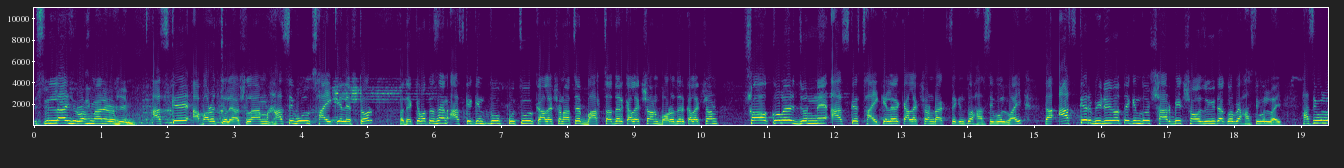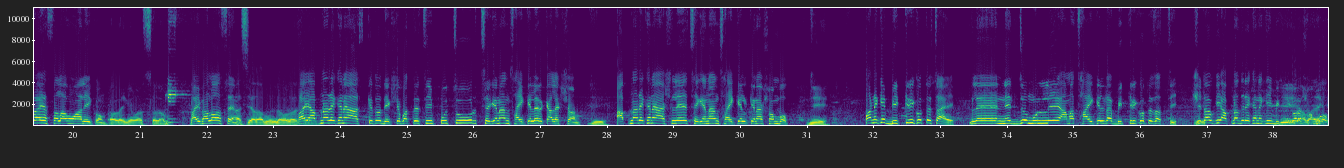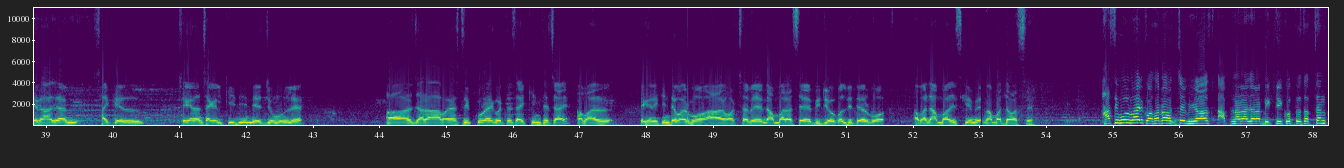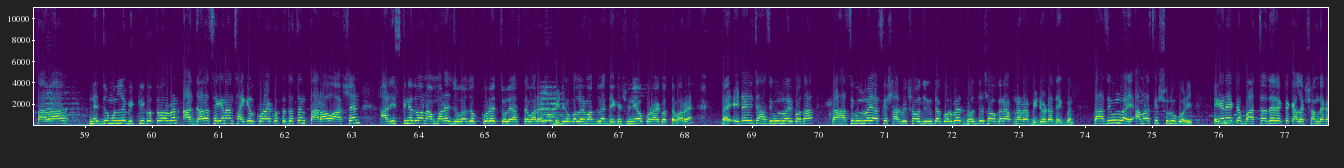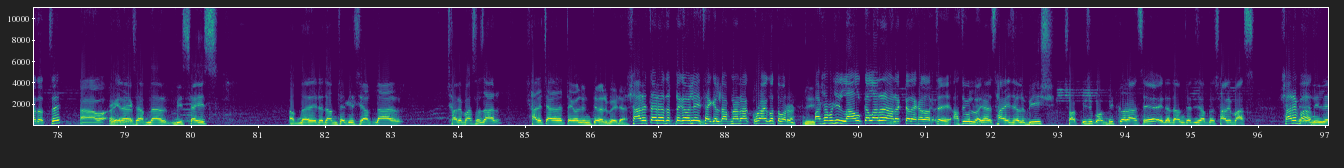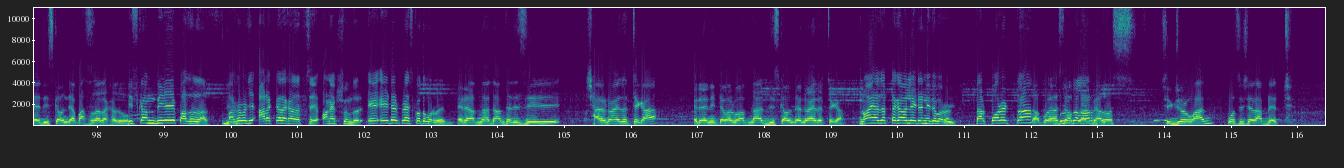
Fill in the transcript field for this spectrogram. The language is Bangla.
বিসমিল্লাহ রহমান রহিম। আজকে আবারও চলে আসলাম হাসিবুল সাইকেল স্টোর। দেখতে পাচ্ছেন, আজকে কিন্তু প্রচুর কালেকশন আছে। বাচ্চাদের কালেকশন, বড়দের কালেকশন সকলের জন্য আজকে সাইকেলের কালেকশন রাখছে কিন্তু হাসিবুল ভাই। তা আজকের ভিডিওতে কিন্তু সার্বিক সহযোগিতা করবে হাসিবুল ভাই। হাসিবুল ভাই আসসালামু আলাইকুম। ওয়ালাইকুম আসসালাম। ভাই ভালো আছেন? আছি আলহামদুলিল্লাহ ভালো? ভাই আপনার এখানে আজকে তো দেখতে পাচ্ছি প্রচুর সেকেন্ড হ্যান্ড সাইকেলের কালেকশন জি। আপনার এখানে আসলে সেকেন্ড হ্যান্ড সাইকেল কেনা সম্ভব? জি। অনেকে বিক্রি করতে চায়। বলে ন্যায্য মূল্যে আমার সাইকেলটা বিক্রি করতে চাচ্ছি। সেটাও কি আপনাদের এখানে কি বিক্রি করা সম্ভব? এখানে সাইকেল সেকেন্ড হ্যান্ড সাইকেল কি দিই ন্যায্য মূল্যে? আর যারা আমার কাছ থেকে ক্রয় করতে চায়, কিনতে চায়, আমার এখানে কিনতে পারব। আর হোয়াটসঅ্যাপে নাম্বার আছে ভিডিও কল দিতে পারব। আমার নাম্বার স্ক্রিনে নাম্বার দেওয়া আছে। হাসিবুল ভাইয়ের কথাটা হচ্ছে ভিউয়ার্স আপনারা যারা বিক্রি করতে চাচ্ছেন, তারা ন্যায্য মূল্যে বিক্রি করতে পারবেন। আর যারা সেকেন্ড হ্যান্ড সাইকেল ক্রয় করতে চাচ্ছেন, তারাও আসেন আর স্ক্রিনে দেওয়া নাম্বারে যোগাযোগ করে চলে আসতে পারেন। ভিডিও কলের মাধ্যমে দেখে শুনেও ক্রয় করতে পারেন। তাই এটাই হচ্ছে হাসিবুল ভাইয়ের কথা। তা হাসিবুল ভাই আজকে সার্বিক সহযোগিতা করবে ধৈর্য সহকারে আপনারা ভিডিওটা দেখবেন। তা হাসিবুল ভাই আমরা আজকে শুরু করি। এখানে একটা বাচ্চাদের একটা কালেকশন দেখা যাচ্ছে। এখানে আছে আপনার বিশ সাইজ আপনার এটা দাম চাইতেছি আপনার সাড়ে পাঁচ হাজার সাড়ে চার হাজার টাকা হলে নিতে পারবে এটা। সাড়ে চার হাজার টাকা হলে এই সাইকেলটা আপনারা ক্রয় করতে পারবেন। পাশাপাশি লাল কালারের আর একটা দেখা যাচ্ছে হাসিবুল ভাই। সাইজ হলো বিশ সবকিছু কমপ্লিট করা আছে। এটা দাম চাইতেছি আপনার সাড়ে পাঁচ। সাড়ে পাঁচ। নিলে ডিসকাউন্ট দিয়ে পাঁচ হাজার রাখা দেবো ডিসকাউন্ট দিয়ে পাঁচ হাজার। পাশাপাশি আরেকটা দেখা যাচ্ছে অনেক সুন্দর। এটার প্রাইস কত পড়বে? এটা আপনার দাম চাইতেছি সাড়ে নয় হাজার টাকা। এটা নিতে পারব আপনার ডিসকাউন্ট দিয়ে নয় হাজার টাকা। নয় হাজার টাকা হলে এটা নিতে পারবেন। তারপরেরটা তারপরে আছে আপনার ভ্যালোস সিক্স জিরো ওয়ান পঁচিশের আপডেট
